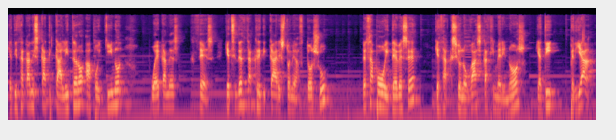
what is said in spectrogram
Γιατί θα κάνεις κάτι καλύτερο από εκείνον που έκανες χθες και έτσι δεν θα κριτικάρεις τον εαυτό σου, δεν θα απογοητεύεσαι και θα αξιολογάς καθημερινώς γιατί παιδιά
